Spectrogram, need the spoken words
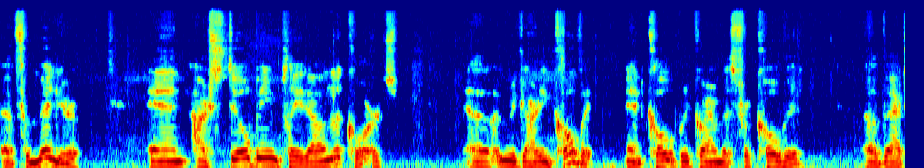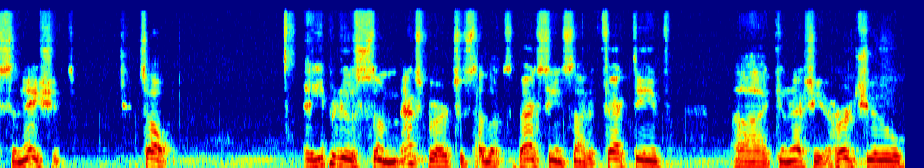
uh, familiar and are still being played out in the courts uh, regarding COVID and COVID requirements for COVID uh, vaccinations. So uh, he produced some experts who said, look, the vaccine's not effective, uh, it can actually hurt you.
